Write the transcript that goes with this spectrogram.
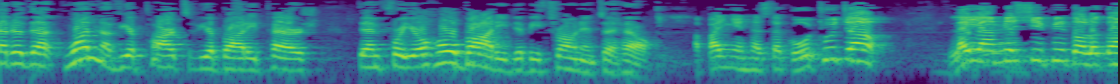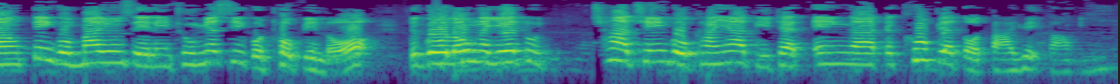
better that one of your parts of your body perish than for your whole body to be thrown into hell. အပိုင်းငယ်29ထို့ကြောင့်လက်ရမျက်စိဖြစ်တော်၎င်းတင့်ကိုမှားယွင်းစေလင်ထူမျက်စိကိုထုတ်ပြင်လော့တကိုယ်လုံးငရဲသူချချင်းကိုခံရသည်ထက်အင်္ဂါတစ်ခုပြတ်တော်တာ၍ကောင်း၏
